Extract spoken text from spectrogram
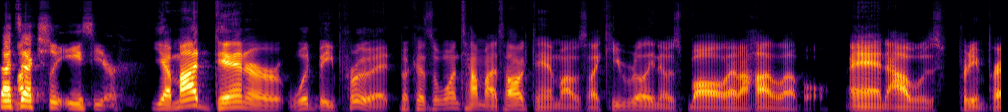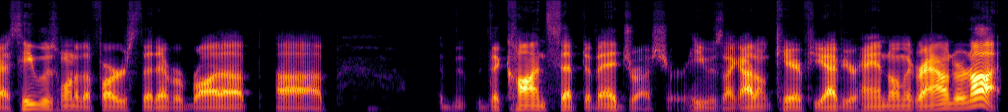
that's my- actually easier. Yeah, my dinner would be Pruitt because the one time I talked to him, I was like, he really knows ball at a high level, and I was pretty impressed. He was one of the first that ever brought up uh, the concept of edge rusher. He was like, I don't care if you have your hand on the ground or not,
